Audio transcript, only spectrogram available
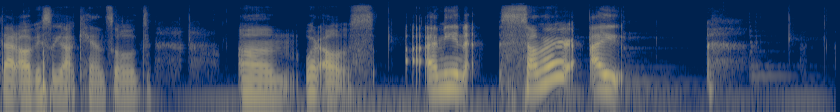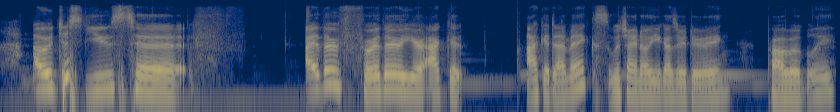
that obviously got canceled. Um, what else? I mean, summer I I would just use to either further your acad- academics, which I know you guys are doing probably.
